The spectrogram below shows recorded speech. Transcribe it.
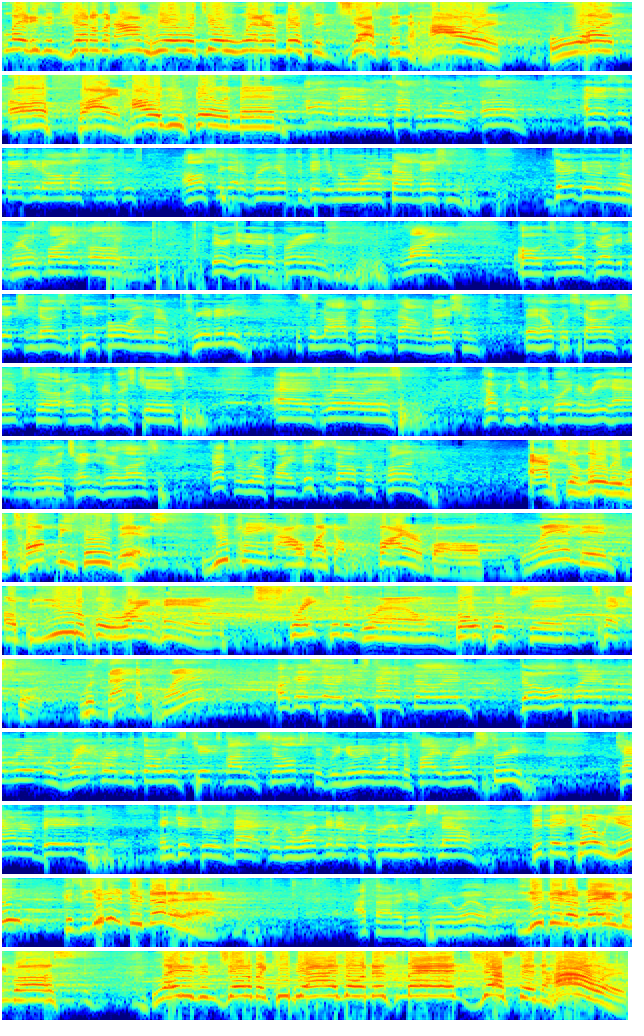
Ladies and gentlemen, I'm here with your winner, Mr. Justin Howard. What a fight. How are you feeling, man? Oh, man, I'm on top of the world. Um, I got to say thank you to all my sponsors. I also got to bring up the Benjamin Warner Foundation. They're doing a real fight. Um, they're here to bring light onto what drug addiction does to people in their community. It's a nonprofit foundation. They help with scholarships to underprivileged kids, as well as helping get people into rehab and really change their lives. That's a real fight. This is all for fun. Absolutely. Well, talk me through this. You came out like a fireball, landed a beautiful right hand straight to the ground, both hooks in, textbook. Was that the plan? Okay, so it just kind of fell in. The whole plan from the rip was wait for him to throw his kicks by themselves because we knew he wanted to fight range three, counter big, and get to his back. We've been working it for three weeks now. Did they tell you? Because you didn't do none of that. I thought I did pretty well, boss. You did amazing, boss. Ladies and gentlemen, keep your eyes on this man, Justin Howard.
